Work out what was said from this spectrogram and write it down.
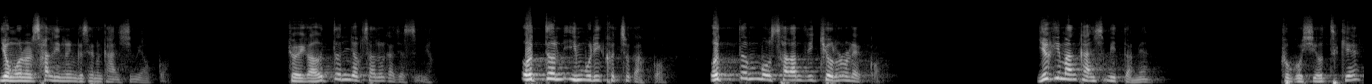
영혼을 살리는 것에는 관심이 없고 교회가 어떤 역사를 가졌으며 어떤 인물이 거쳐갔고 어떤 뭐 사람들이 결혼을 했고 여기만 관심이 있다면 그곳이 어떻게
